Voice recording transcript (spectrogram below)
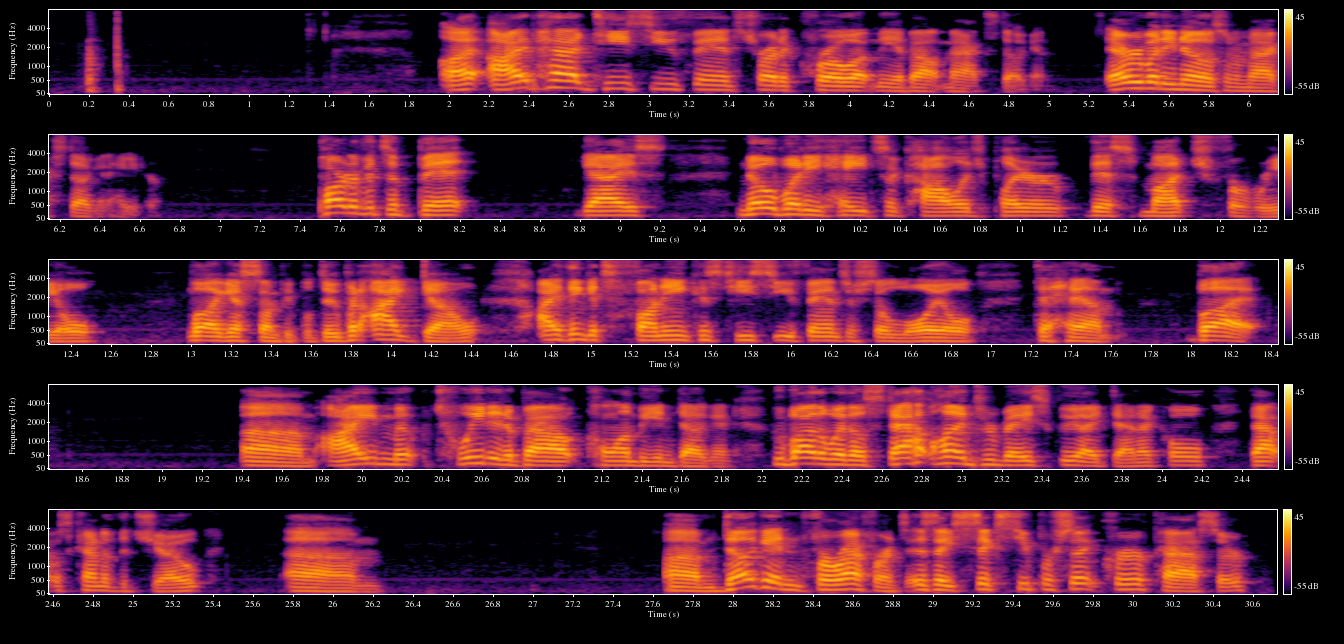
I I've had TCU fans try to crow at me about Max Duggan. Everybody knows I'm a Max Duggan hater. Part of it's a bit, guys. Nobody hates a college player this much for real. Well, I guess some people do, but I don't. I think it's funny because TCU fans are so loyal to him. But um, I m- tweeted about Colombian Duggan, who, by the way, those stat lines were basically identical. That was kind of the joke. Um, um, Duggan, for reference, is a 60% career passer.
